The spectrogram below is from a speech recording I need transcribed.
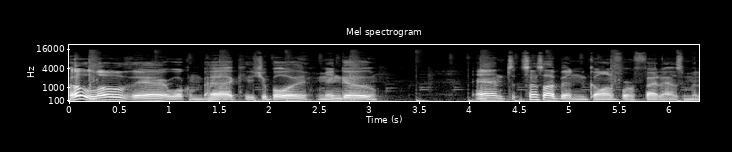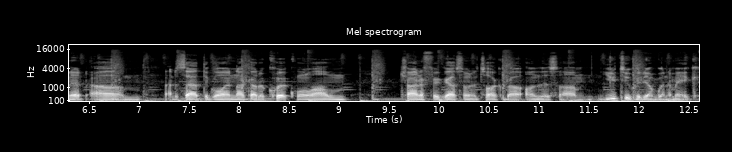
Hello there, welcome back. It's your boy Mingo. And since I've been gone for a fat ass minute, um, I decided to go and knock out a quick one while I'm trying to figure out something to talk about on this um YouTube video I'm gonna make.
